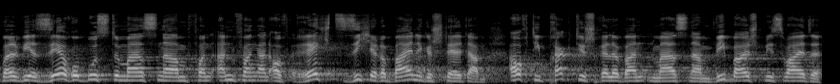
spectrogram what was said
weil wir sehr robuste Maßnahmen von Anfang an auf rechtssichere Beine gestellt haben. Auch die praktisch relevanten Maßnahmen, wie beispielsweise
